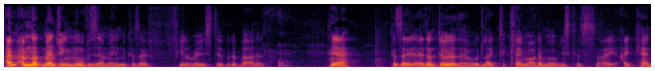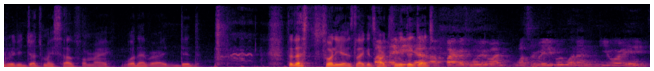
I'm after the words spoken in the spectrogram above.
I'm I'm not mentioning movies I'm in because I feel really stupid about it. yeah, because I, I don't do that. I would like to claim other movies because I, I can't really judge myself or my whatever I did the last 20 years. Like it's hard for me to a, judge. A pirate movie was a really good one, and you were in it,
